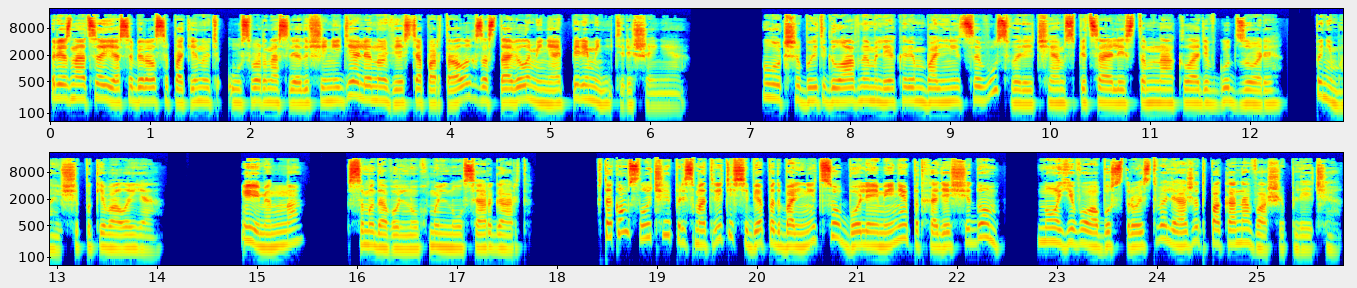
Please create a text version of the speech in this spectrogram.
Признаться, я собирался покинуть Усвар на следующей неделе, но весть о порталах заставила меня переменить решение. Лучше быть главным лекарем больницы в Усваре, чем специалистом на окладе в Гудзоре, понимающе покивала я. Именно, самодовольно ухмыльнулся Аргард. В таком случае присмотрите себе под больницу более-менее подходящий дом, но его обустройство ляжет пока на ваши плечи».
